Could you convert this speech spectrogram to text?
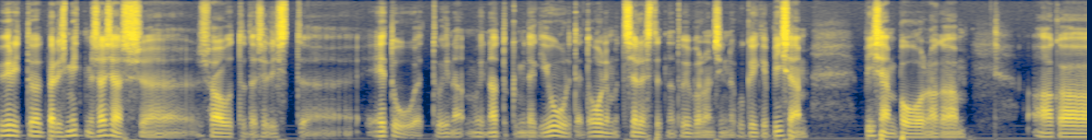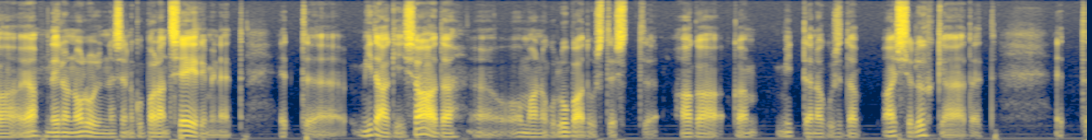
üritavad päris mitmes asjas saavutada sellist edu, et või na-, või natuke midagi juurde, et hoolimata sellest, et nad võib-olla on siin nagu kõige pisem, pisem pool, aga aga jah, neil on oluline see nagu balansseerimine, et et midagi saada oma nagu lubadustest, aga ka mitte nagu seda asja lõhki ajada, et et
